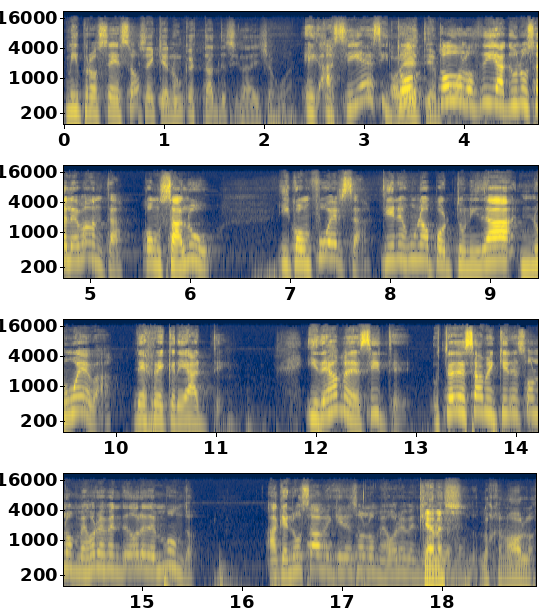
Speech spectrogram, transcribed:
mi proceso. Dicen que nunca es tarde si la dicha es buena. Eh, Así es, y to- todos los días que uno se levanta con salud y con fuerza, tienes una oportunidad nueva de recrearte. Y déjame decirte, ¿ustedes saben quiénes son los mejores vendedores del mundo? A que no saben quiénes son los mejores vendedores ¿Quiénes? del mundo. Los que no hablan.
